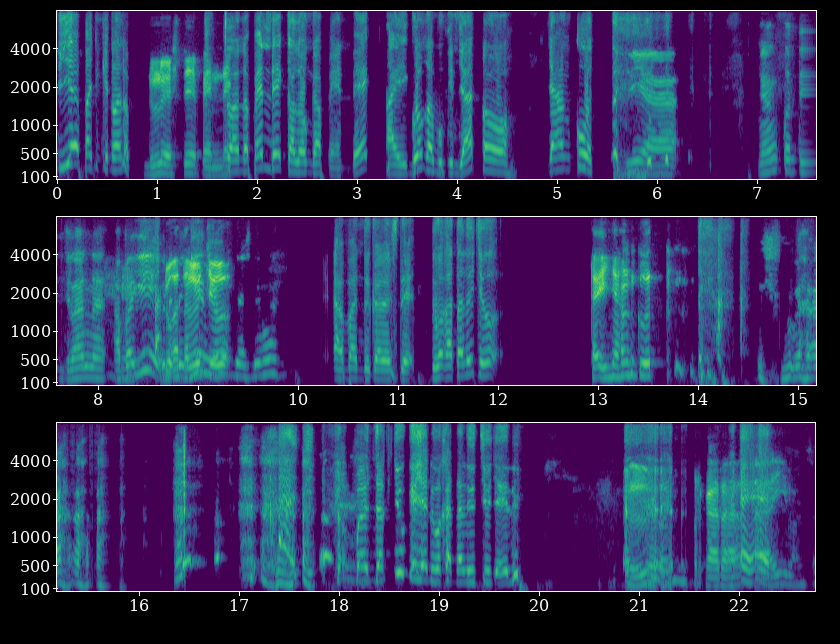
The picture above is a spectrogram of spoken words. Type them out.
Iya pakai celana, Dulu SD pendek. celana pendek. Kalau nggak pendek, tai gue nggak mungkin jatuh, nyangkut. Iya. Nyangkut di celana. Apalagi Dua udah kata lucu. Apa tuh kalau SD? Dua kata lucu. Tai nyangkut. Banyak juga ya dua kata lucunya ini. Lu perkara Eh, eh. tai bangsa.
